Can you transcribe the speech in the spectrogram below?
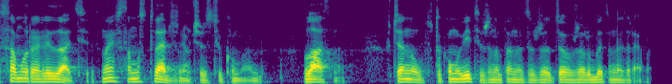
самореалізацією, знаєш, самоствердженням через цю команду. Власне. Хоча ну, в такому віці вже, напевно, це вже, цього вже робити не треба.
